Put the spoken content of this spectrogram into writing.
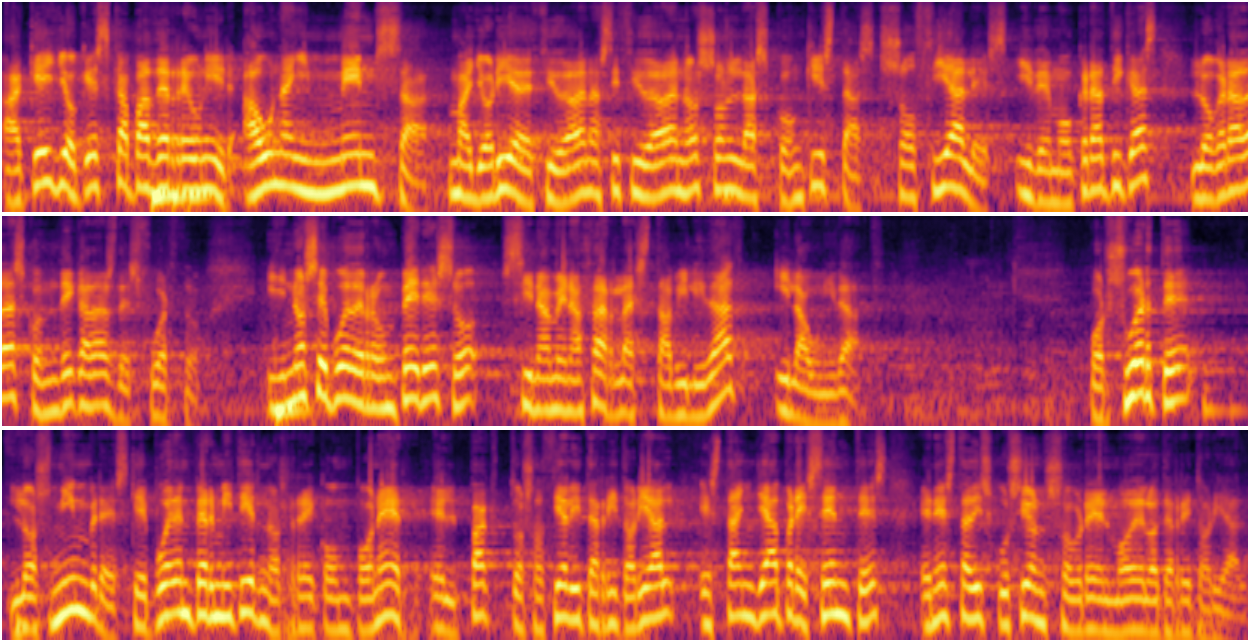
aquello que es capaz de reunir a una inmensa mayoría de ciudadanas y ciudadanos son las conquistas sociales y democráticas logradas con décadas de esfuerzo. Y no se puede romper eso sin amenazar la estabilidad y la unidad. Por suerte, los mimbres que pueden permitirnos recomponer el pacto social y territorial están ya presentes en esta discusión sobre el modelo territorial.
